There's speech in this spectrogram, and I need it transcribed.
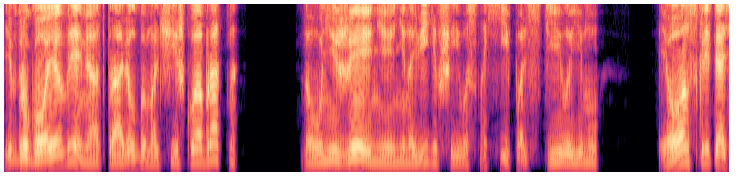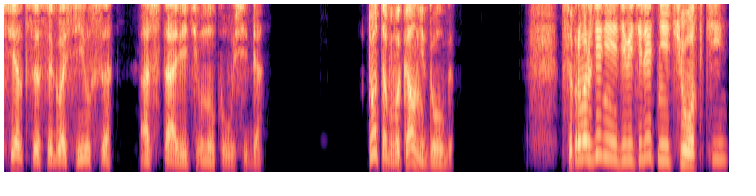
И в другое время отправил бы мальчишку обратно. Но унижение, ненавидевшей его снохи, польстило ему, и он, скрипя сердце, согласился оставить внука у себя. Тот обвыкал недолго. В сопровождении девятилетней тетки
